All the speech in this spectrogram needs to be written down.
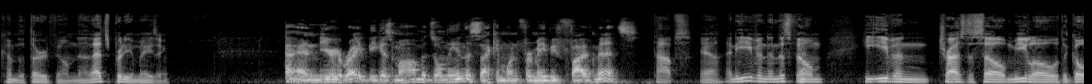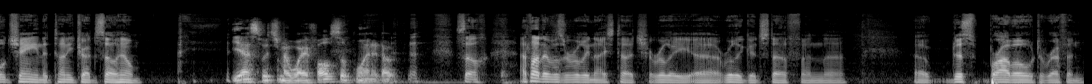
come the third film. Now that's pretty amazing. And you're right because Muhammad's only in the second one for maybe five minutes. Tops, yeah. And he even in this film, he even tries to sell Milo the gold chain that Tonny tried to sell him. yes, which my wife also pointed out. So I thought that was a really nice touch, really, uh, really good stuff, and uh, uh, just bravo to Refn.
